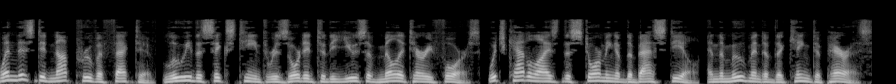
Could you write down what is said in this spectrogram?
When this did not prove effective, Louis XVI resorted to the use of military force, which catalyzed the storming of the Bastille, and the movement of the king to Paris.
